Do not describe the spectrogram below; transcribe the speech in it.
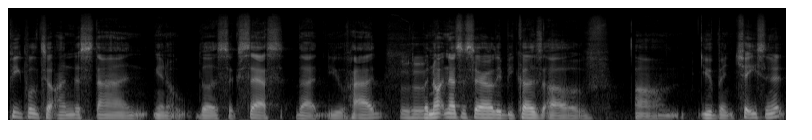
people to understand you know the success that you've had, mm-hmm. but not necessarily because of um, you've been chasing it.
